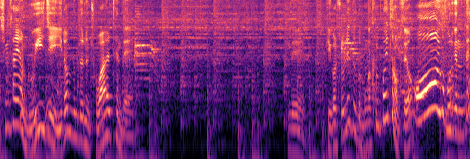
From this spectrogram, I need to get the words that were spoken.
심사위원 루이지 이런 분들은 좋아할 텐데. 근데 비걸 솔리드도 뭔가 큰 포인트는 없어요. 어 이거 모르겠는데?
